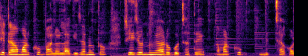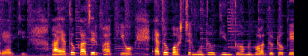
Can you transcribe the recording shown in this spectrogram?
সেটা আমার খুব ভালো লাগে, জানো তো? সেই জন্যই আরও গোছাতে আমার খুব ইচ্ছা করে আর কি। আর এত কাজের ফাঁকেও, এত কষ্টের মধ্যেও কিন্তু আমি ঘর দুটোকে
